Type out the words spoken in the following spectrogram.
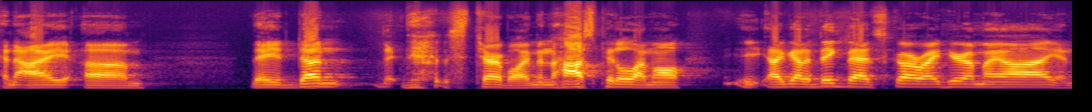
And I, um, they had done, it's terrible. I'm in the hospital. I'm all, I got a big bad scar right here on my eye. And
